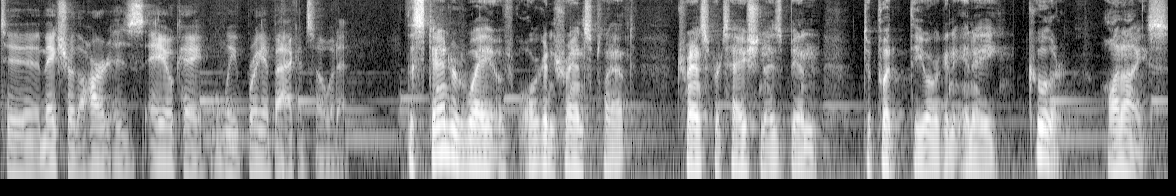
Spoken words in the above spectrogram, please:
to make sure the heart is a-okay when we bring it back and sew it in. The standard way of organ transplant transportation has been to put the organ in a cooler on ice,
